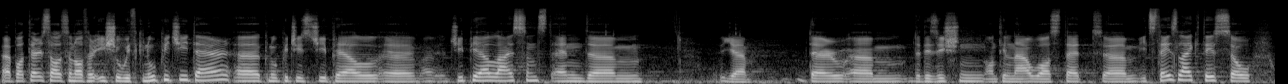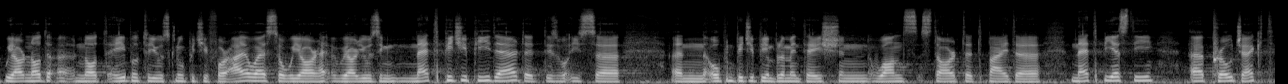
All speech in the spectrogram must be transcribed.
Uh, but there's also another issue with GnuPG there. Uh, GnuPG is GPL, uh, GPL licensed, and um, yeah, there, um, the decision until now was that um, it stays like this. So we are not uh, not able to use GnuPG for iOS. So we are we are using NetPGP there. That is is uh, an OpenPGP implementation once started by the NetBSD uh, project.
